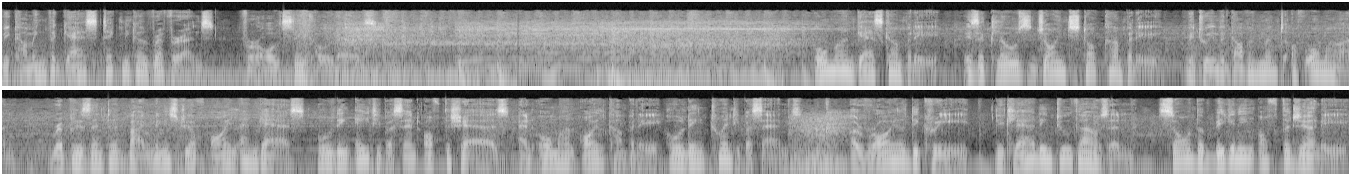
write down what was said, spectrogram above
becoming the gas technical reference for all stakeholders. Oman Gas Company is a close joint stock company between the government of Oman represented by Ministry of Oil and Gas holding 80% of the shares and Oman Oil Company holding 20%. A royal decree declared in 2000 saw the beginning of the journey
